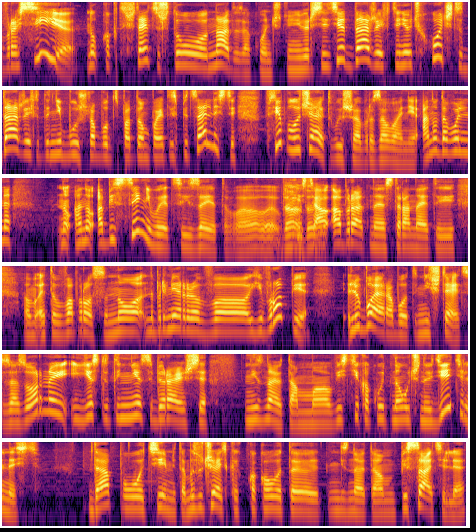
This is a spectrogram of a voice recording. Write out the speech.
В России, ну, как-то считается, что надо закончить университет, даже если тебе не очень хочется, даже если ты не будешь работать потом по этой специальности, все получают высшее образование. Оно довольно ну, оно обесценивается из-за этого. Да, Есть да. обратная сторона этой, эм, этого вопроса. Но, например, в Европе любая работа не считается зазорной, и если ты не собираешься, не знаю, там, э, вести какую-то научную деятельность, да, по теме, там, изучать как, какого-то, не знаю, там, писателя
